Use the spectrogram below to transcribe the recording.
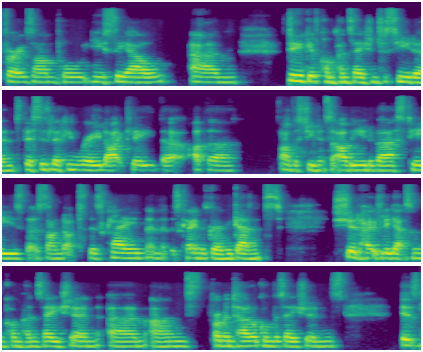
for example, UCL um, do give compensation to students, this is looking really likely that other other students at other universities that are signed up to this claim and that this claim is going against should hopefully get some compensation. Um, and from internal conversations, it's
